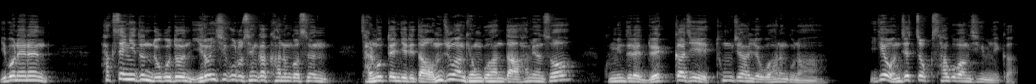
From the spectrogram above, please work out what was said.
이번에는 학생이든 누구든 이런 식으로 생각하는 것은 잘못된 일이다, 엄중한 경고한다 하면서 국민들의 뇌까지 통제하려고 하는구나. 이게 언제적 사고방식입니까?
